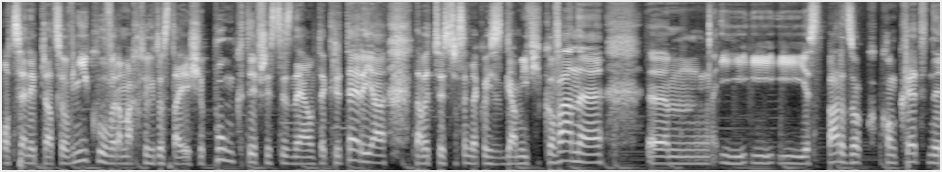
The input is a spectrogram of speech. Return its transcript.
oceny pracowników, w ramach których dostaje się punkty, wszyscy znają te kryteria, nawet to jest czasem jakoś zgamifikowane em, i, i, i jest bardzo konkretny,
